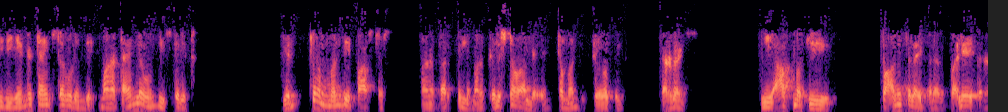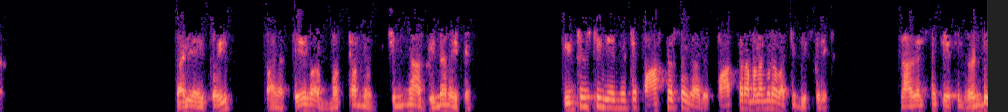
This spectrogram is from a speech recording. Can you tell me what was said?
ఇది ఎన్ని టైమ్స్లో కూడా ఉంది. మన టైంలో ఉంది స్పిరిట్ ఎంతో మంది పాస్టర్స్ మన సర్కిల్ మనకు తెలిసిన వాళ్ళే ఎంతో మంది సేవకులు సర్వెంట్స్. ఈ ఆత్మకి బానిసలు అయిపోయారు బలి అయిపోయారు బలి అయిపోయి వాళ్ళ సేవ మొత్తం చిన్న భిన్నమైపోయింది ఇంట్రెస్టింగ్ ఏంటంటే పాస్టర్సే కాదు పాస్టర్ అమలం కూడా వచ్చింది స్పిరిట్. నాకు తెలిసిన కేసులు రెండు.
